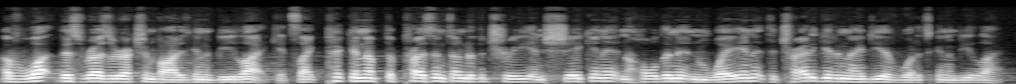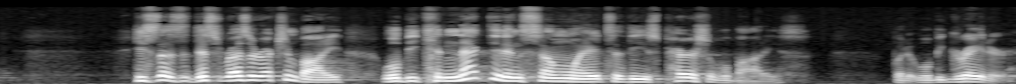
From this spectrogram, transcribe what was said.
of what this resurrection body is going to be like. It's like picking up the present under the tree and shaking it and holding it and weighing it to try to get an idea of what it's going to be like. He says that this resurrection body will be connected in some way to these perishable bodies, but it will be greater,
